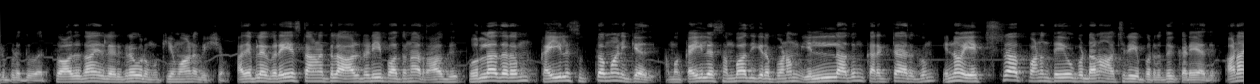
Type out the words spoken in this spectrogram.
ஏற்படுத்துவார். ஸோ அதுதான் இதுல இருக்கிற ஒரு முக்கியமான விஷயம். அதே போல விரயஸ்தானத்துல ஆல்ரெடி பார்த்தோம்னா ராகு. பொருளாதாரம் கையில சுத்தமா நிக்காது. நம்ம கையில சம்பாதிக்கிற பணம் எல்லாத்தும் கரெக்டா இருக்கும். இன்னும் எக்ஸ்ட்ரா பணம் தேவைப்பட்டாலும் ஆச்சரியப்படுறது கிடையாது. ஆனா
